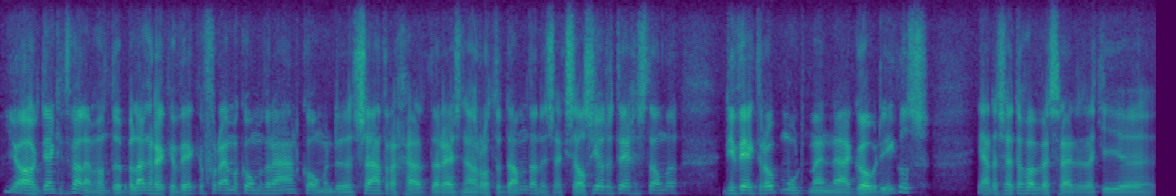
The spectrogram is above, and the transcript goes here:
Ja, ik denk het wel. Hè, want de belangrijke weken voor Emmen komen eraan. Komende zaterdag gaat de reis naar Rotterdam. Dan is Excelsior de tegenstander. Die week erop moet men naar Go Ahead Eagles. Ja, dat zijn toch wel wedstrijden dat je je,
